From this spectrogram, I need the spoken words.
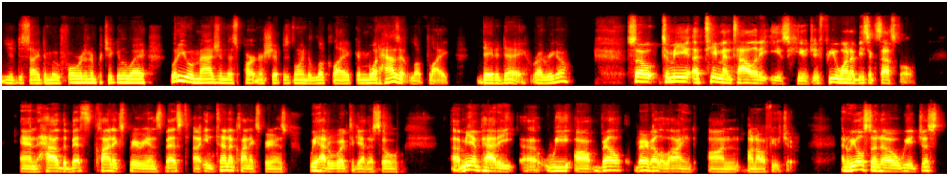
you decide to move forward in a particular way? What do you imagine this partnership is going to look like, and what has it looked like day to day? Rodrigo? So, to me, a team mentality is huge. If we want to be successful and have the best client experience, best uh, internal client experience, we had to work together. So, uh, me and Patty, uh, we are well, very well aligned on on our future, and we also know we're just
